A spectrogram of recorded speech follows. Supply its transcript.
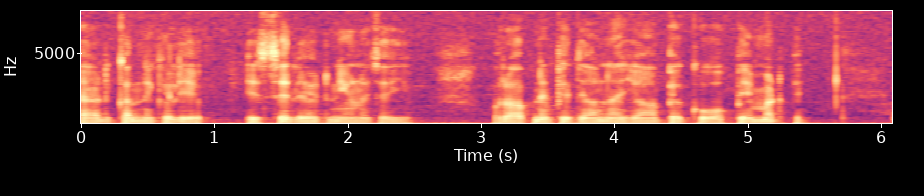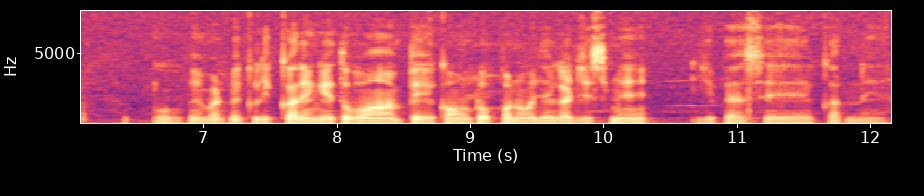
ऐड करने के लिए, इससे लेट नहीं होना चाहिए। और आपने फिर जाना है यहाँ पे गो पेमेंट पे। गो पेमेंट पे क्लिक करेंगे तो वहाँ पे अकाउंट ओपन हो जाएगा जिसमें ये पैसे करने हैं।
